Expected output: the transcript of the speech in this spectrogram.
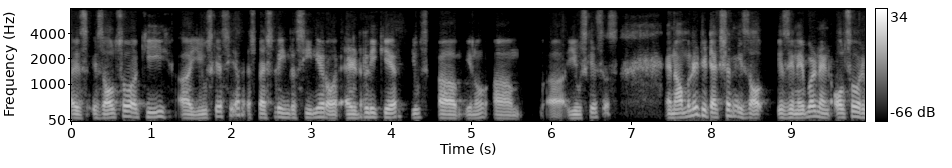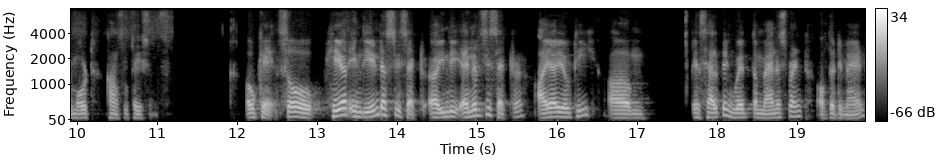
is, is also a key uh, use case here, especially in the senior or elderly care use, uh, you know, um, use cases. Anomaly detection is, all, is enabled and also remote consultations. Okay, so here in the industry sector, uh, in the energy sector, IIoT um, is helping with the management of the demand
